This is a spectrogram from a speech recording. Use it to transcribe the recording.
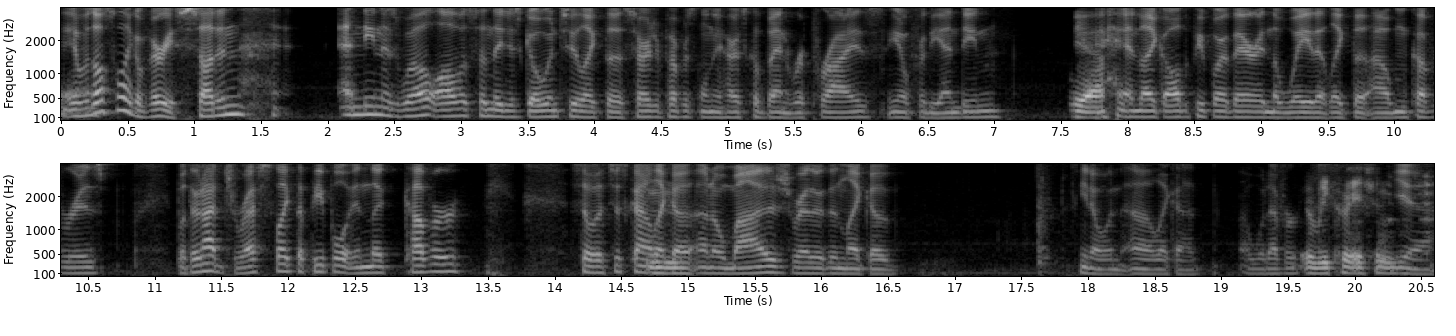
It was also like a very sudden ending as well. All of a sudden, they just go into like the Sergeant Pepper's Lonely Hearts Club Band reprise, you know, for the ending. Yeah, and like all the people are there in the way that like the album cover is, but they're not dressed like the people in the cover. So it's just kind of like a, an homage rather than like a, you know, an, uh, like a, a whatever. A recreation. Yeah.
